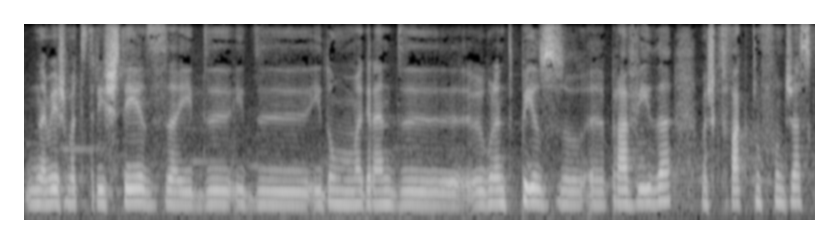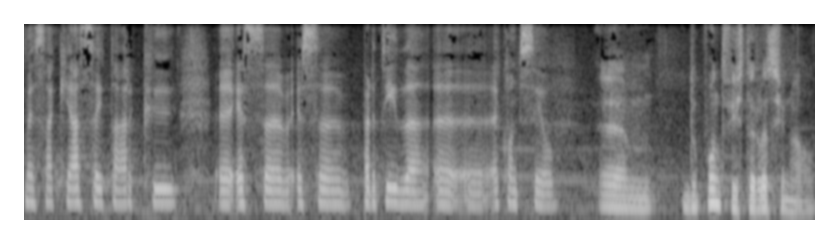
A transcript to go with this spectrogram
na mesma de tristeza e de, e de, e de uma grande, um grande peso uh, para a vida, mas que de facto no fundo já se começa aqui a aceitar que uh, essa, essa partida uh, aconteceu. Um, do ponto de vista racional,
